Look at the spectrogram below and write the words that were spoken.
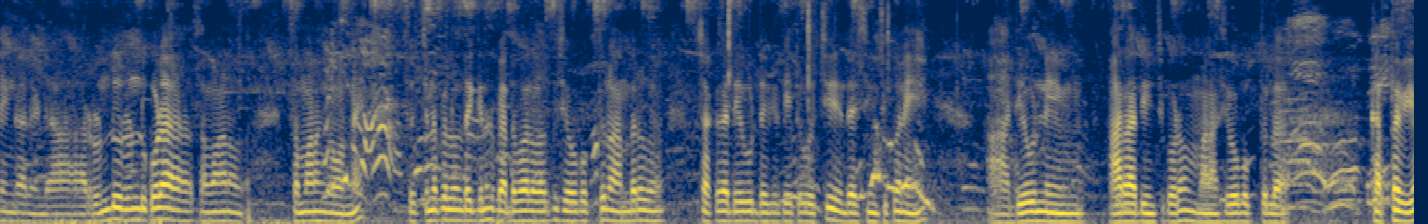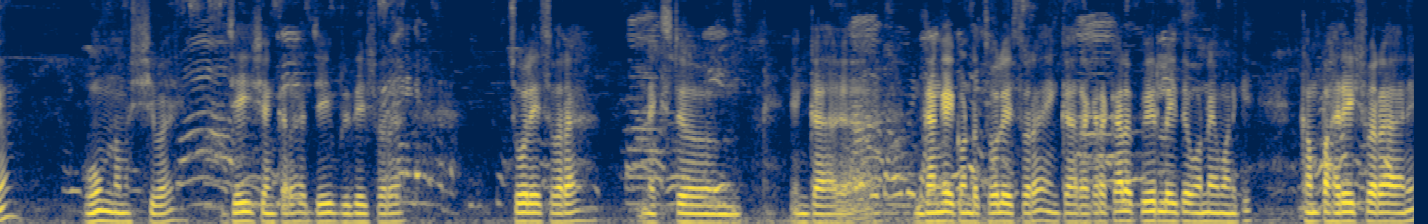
లింగాలండి. ఆ రెండు రెండు కూడా సమానం సమానంగా ఉన్నాయి. సో చిన్నపిల్లల దగ్గర నుండి పెద్దవాళ్ళ వరకు శివభక్తులు అందరూ చక్కగా దేవుడి దగ్గరికి అయితే వచ్చి దర్శించుకొని ఆ దేవుడిని ఆరాధించుకోవడం మన శివభక్తుల కర్తవ్యం. ఓం నమ శివాయ్. జై శంకర జై బృదేశ్వర చోళేశ్వర నెక్స్ట్ ఇంకా గంగైకొండ చోళేశ్వర ఇంకా రకరకాల పేర్లు అయితే ఉన్నాయి మనకి. కంపహరేశ్వర అని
